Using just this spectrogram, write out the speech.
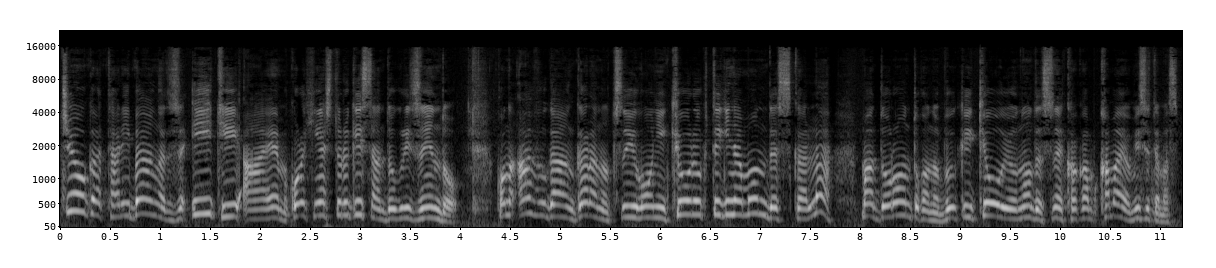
中国はタリバンがですね、ETIM、これ東トルキスタン独立運動、このアフガンからの追放に協力的なもんですから、まあドローンとかの武器供与のですね、構えを見せてます。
